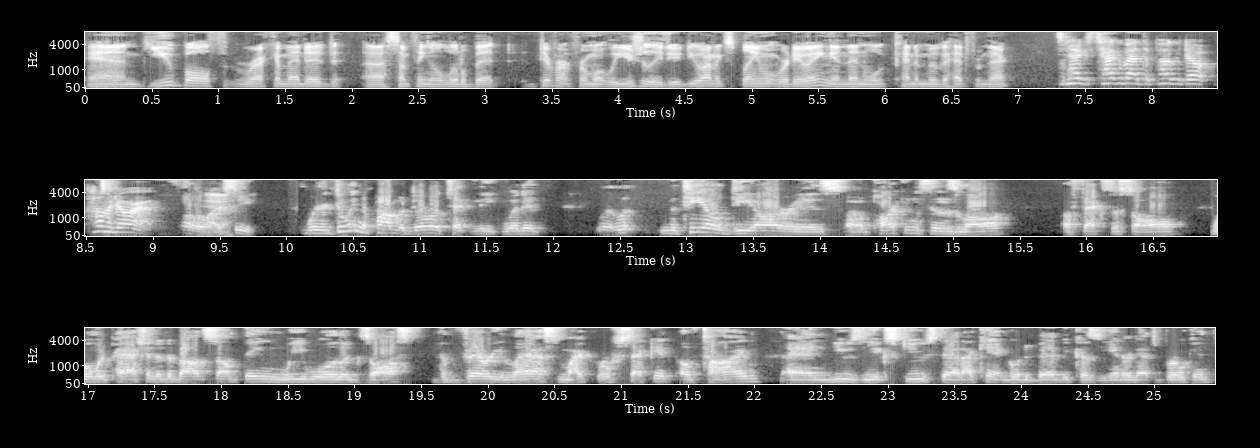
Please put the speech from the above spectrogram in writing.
And you both recommended uh, something a little bit different from what we usually do. Do you want to explain what we're doing, and then we'll kind of move ahead from there? Let's talk about the Pomodoro. Pomodoro. Oh, I see. We're doing the Pomodoro technique with it. The TLDR is uh, Parkinson's law affects us all. When we're passionate about something, we will exhaust the very last microsecond of time and use the excuse that I can't go to bed because the internet's broken.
